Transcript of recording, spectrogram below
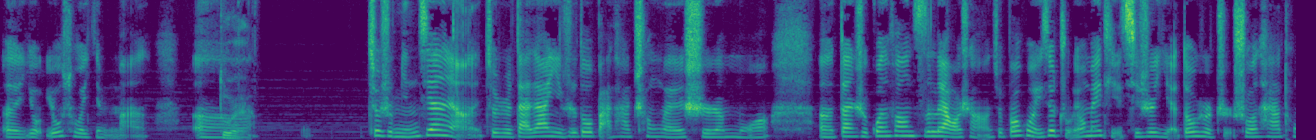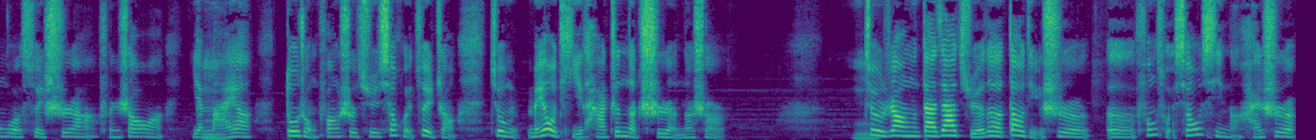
呃有有所隐瞒。嗯，对。就是民间呀，就是大家一直都把它称为食人魔，呃，但是官方资料上，就包括一些主流媒体，其实也都是只说他通过碎尸啊、焚烧啊、掩埋啊多种方式去销毁罪证，就没有提他真的吃人的事儿，就让大家觉得到底是呃封锁消息呢，还是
